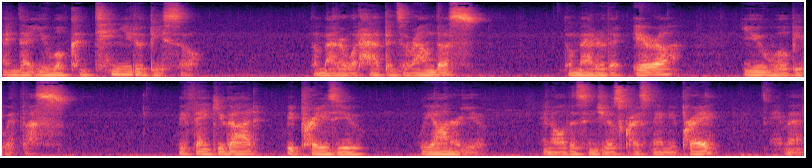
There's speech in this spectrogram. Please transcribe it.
and that you will continue to be so. No matter what happens around us, no matter the era, you will be with us. We thank you, God. We praise you. We honor you. In all this in Jesus Christ's name we pray. Amen.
